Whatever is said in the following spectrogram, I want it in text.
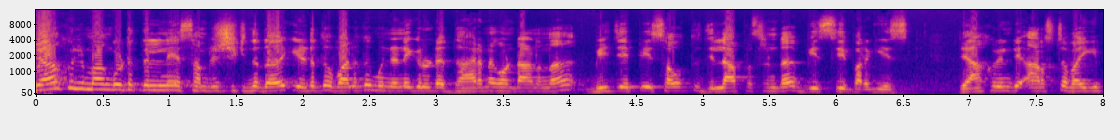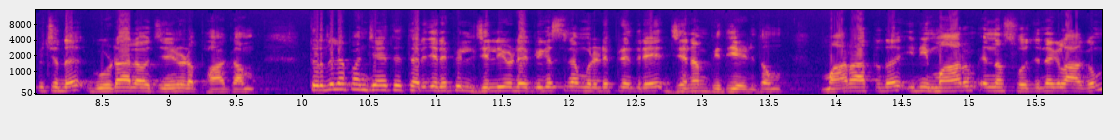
രാഹുൽ മാങ്കൂട്ടത്തിലിനെ സംരക്ഷിക്കുന്നത് ഇടതു വലതു മുന്നണികളുടെ ധാരണ കൊണ്ടാണെന്ന് ബി ജെ പി സൗത്ത് ജില്ലാ പ്രസിഡന്റ് ബി സി വർഗീസ്. രാഹുലിന്റെ അറസ്റ്റ് വൈകിപ്പിച്ചത് ഗൂഢാലോചനയുടെ ഭാഗം. ത്രിതല പഞ്ചായത്ത് തെരഞ്ഞെടുപ്പിൽ ജില്ലയുടെ വികസന മുന്നെടുപ്പിനെതിരെ ജനം വിധിയെഴുതും. മാറാത്തത് ഇനി മാറും എന്ന സൂചനകളാകും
